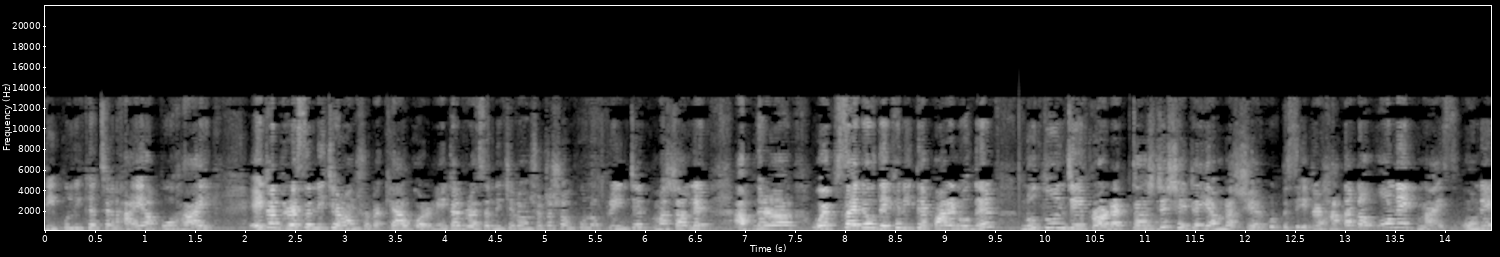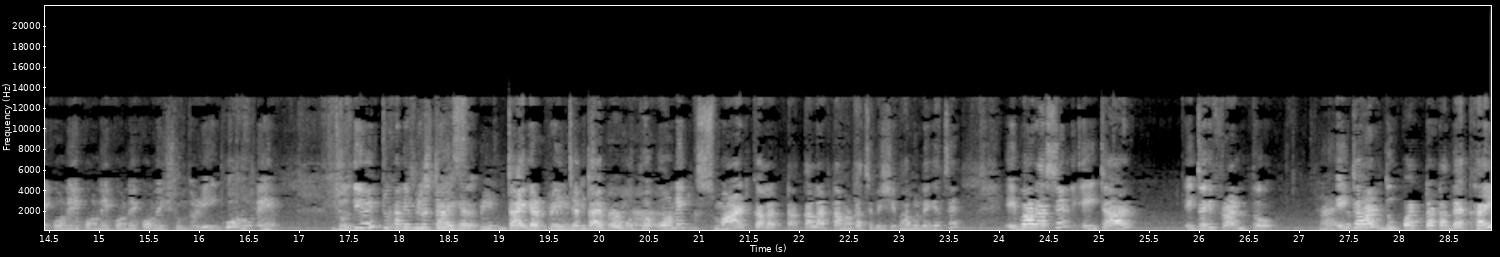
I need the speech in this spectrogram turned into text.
দীপু লিখেছেন হাই আপু হাই। এটা ড্রেসের নিচের অংশটা খেয়াল করেন এটা ড্রেসের নিচের অংশটা সম্পূর্ণ প্রিন্টেড মাসালে আপনারা ওয়েবসাইটেও দেখে নিতে পারেন ওদের। নতুন যে প্রোডাক্টটা আসছে সেটাই আমরা শেয়ার করতেছি। এটার হাতাটা অনেক নাইস অনেক অনেক অনেক অনেক অনেক সুন্দর। এই গরমে যদিও একটুখানি টাইগার প্রিন্টের print টাইপের মধ্যে হ্যাঁ। অনেক স্মার্ট কালারটা কালারটা আমার কাছে বেশি ভালো লেগেছে। এবার আসেন এইটার এটাই ফ্রন্ট তো। এটার দুপাট্টাটা দেখাই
